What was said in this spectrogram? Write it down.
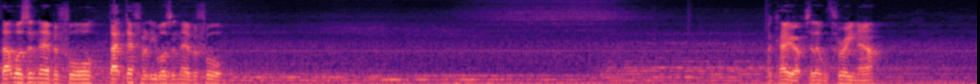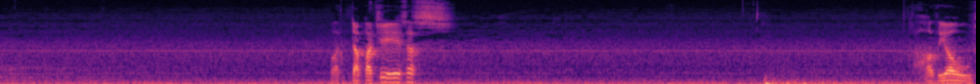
That wasn't there before. That definitely wasn't there before. Okay, you're up to level 3 now. What the Jesus? Oh, the old,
